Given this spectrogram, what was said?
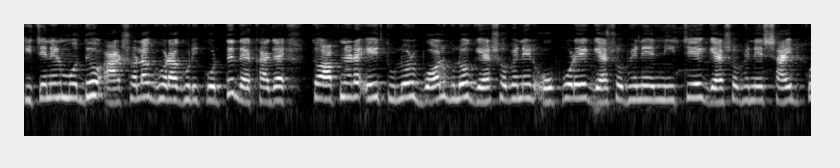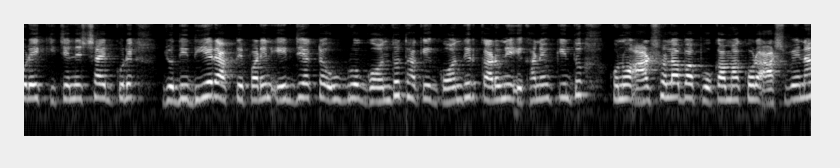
কিচেনের মধ্যেও আরশোলা ঘোরাঘুরি করতে দেখা যায়। তো আপনারা এই তুলোর বলগুলো গ্যাস ওভেনের ওপরে, গ্যাস ওভেনের নিচে, গ্যাস ওভেনের সাইড করে কিচেনের সাইড করে যদি দিয়ে রাখতে পারেন। এর যে একটা উগ্র গন্ধ থাকে, গন্ধের কারণে এখানেও কিন্তু কোনো আরশোলা বা পোকামাকড় আসবে না।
